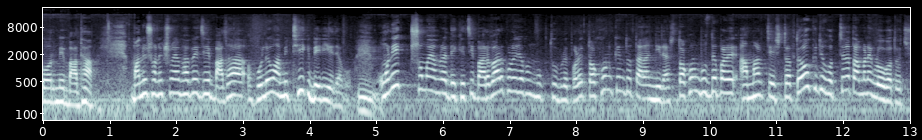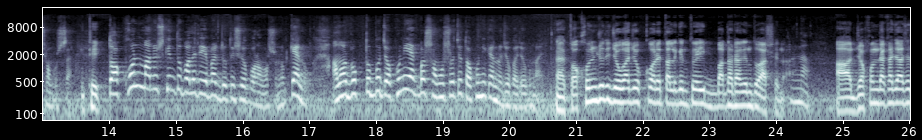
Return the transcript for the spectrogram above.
কর্মে বাধা। মানুষ অনেক সময় ভাবে যে বাধা হলেও আমি ঠিক বেরিয়ে যাব। অনেক সময় আমরা দেখেছি বারবার করে যখন মুখ থুবড়ে পড়ে তখন কিন্তু তারা নিরাশ তখন বুঝতে পারে আমার চেষ্টাতেও কিছু হচ্ছে না তার মানে গ্রহগত হচ্ছে সমস্যা ঠিক। তখন মানুষ কিন্তু বলে যে এবার জ্যোতিষীয় পরামর্শ নাও। কেন? আমার বক্তব্য যখনই একবার সমস্যা হচ্ছে তখনই কেন যোগাযোগ নয়? হ্যাঁ তখন যদি যোগাযোগ করে তাহলে কিন্তু এই বাধাটা কিন্তু আসে না। না। আর যখন দেখা যাচ্ছে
